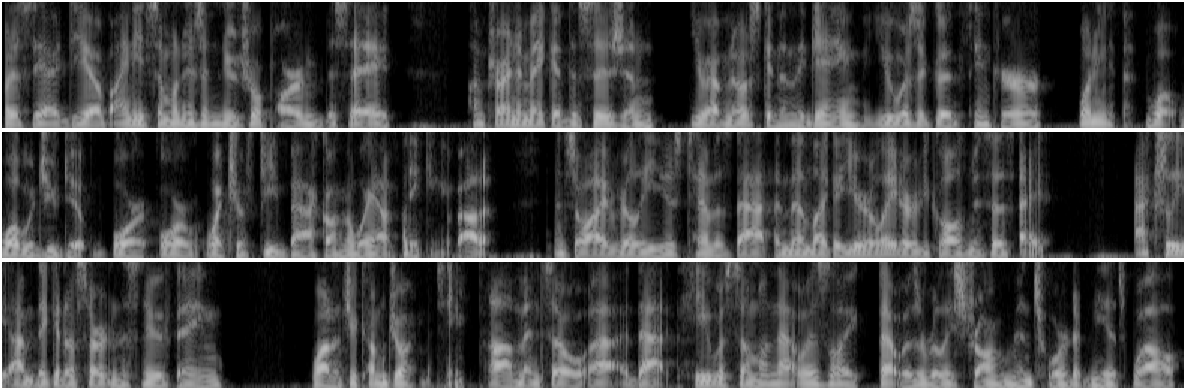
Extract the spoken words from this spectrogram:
but it's the idea of I need someone who's a neutral party to say, I'm trying to make a decision. You have no skin in the game. You as a good thinker, what do you what what would you do? Or or what's your feedback on the way I'm thinking about it? And so I really used him as that. And then like a year later, he calls me and says, Hey, actually, I'm thinking of starting this new thing. Why don't you come join the team? Um, and so uh, that he was someone that was like that was a really strong mentor to me as well.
